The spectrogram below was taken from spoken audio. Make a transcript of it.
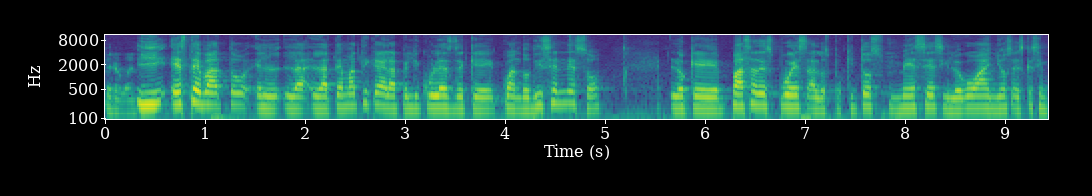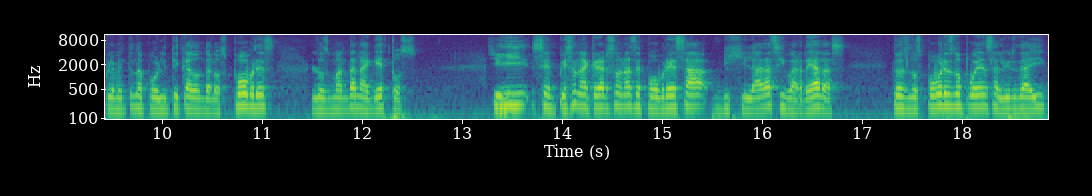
Pero bueno. Y este vato, el- la, la temática de la película es de que cuando dicen eso, lo que pasa después, a los poquitos meses y luego años, es que se implementa una política donde a los pobres los mandan a guetos. Sí. Y se empiezan a crear zonas de pobreza vigiladas y bardeadas. Entonces los pobres no pueden salir de ahí.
